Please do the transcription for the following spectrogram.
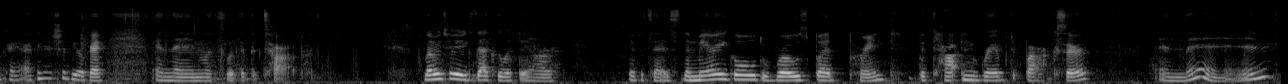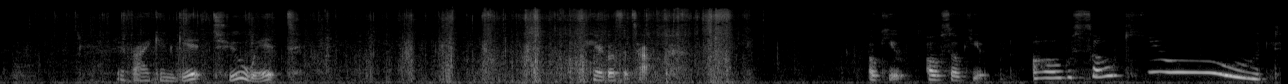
okay. I think I should be okay. And then let's look at the top. Let me tell you exactly what they are. If it says the marigold rosebud print, the cotton ribbed boxer, and then if I can get to it. Here goes the top. Oh, cute. Oh, so cute. Oh, so cute.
